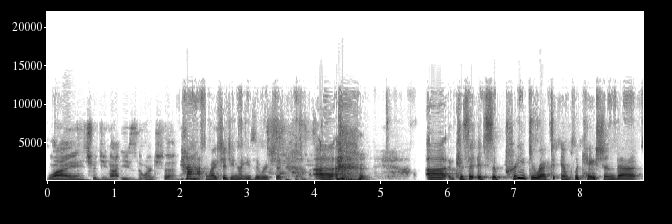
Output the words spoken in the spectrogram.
Why should you not use the word should? why should you not use the word should? Because uh, uh, it's a pretty direct implication that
